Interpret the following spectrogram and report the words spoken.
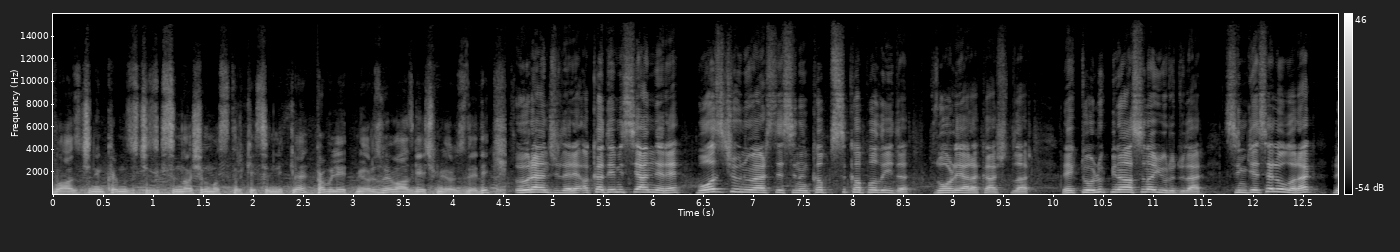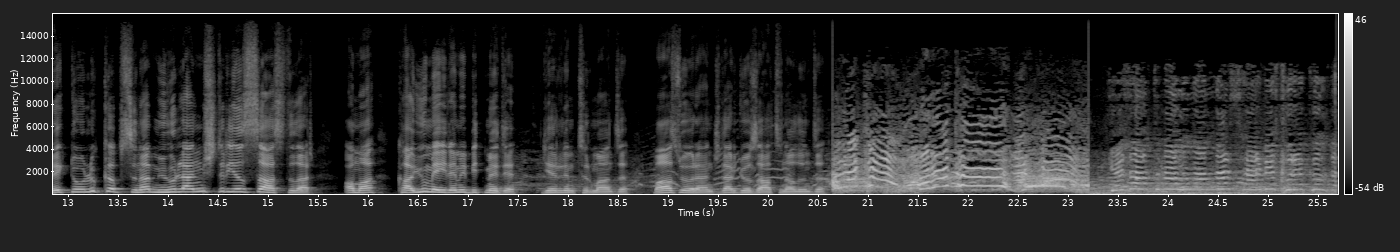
Boğaziçi'nin kırmızı çizgisinin aşılmasıdır kesinlikle. Kabul etmiyoruz ve vazgeçmiyoruz dedik. Öğrencilere, akademisyenlere Boğaziçi Üniversitesi'nin kapısı kapalıydı. Zorlayarak açtılar. Rektörlük binasına yürüdüler. Simgesel olarak rektörlük kapısına mühürlenmiştir yazısı astılar. Ama kayyum eylemi bitmedi. Gerilim tırmandı. Bazı öğrenciler gözaltına alındı. Gözaltına alınanlar serbest bırakıldı.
